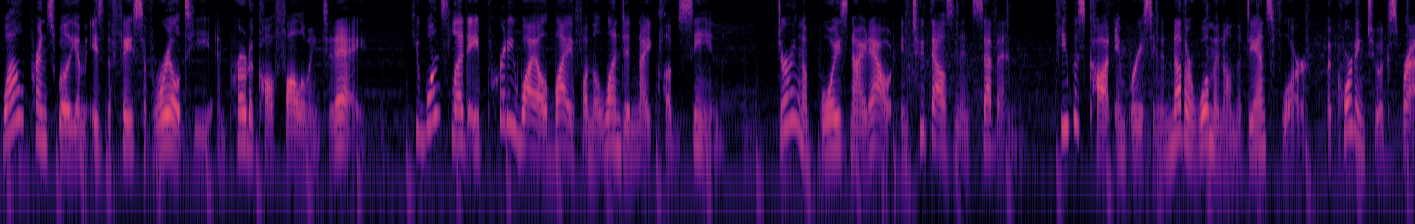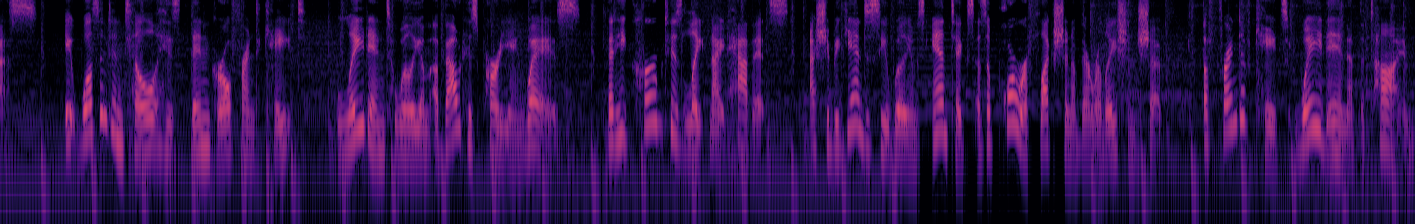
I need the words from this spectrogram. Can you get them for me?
While Prince William is the face of royalty and protocol following today, he once led a pretty wild life on the London nightclub scene. During a boys' night out in 2007, he was caught embracing another woman on the dance floor, according to Express. It wasn't until his then girlfriend Kate laid into William about his partying ways, that he curbed his late night habits, as she began to see William's antics as a poor reflection of their relationship. A friend of Kate's weighed in at the time,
